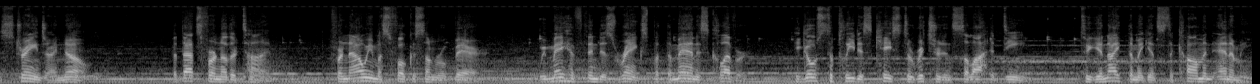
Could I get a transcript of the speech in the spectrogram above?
Strange, I know. But that's for another time. For now, we must focus on Robert. We may have thinned his ranks, but the man is clever. He goes to plead his case to Richard and Salah ad-Din, to unite them against the common enemy.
